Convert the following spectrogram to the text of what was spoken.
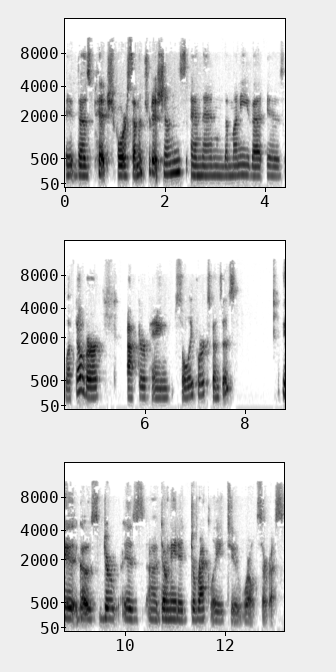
it does pitch for Seventh Traditions, and then the money that is left over after paying solely for expenses it goes is uh, donated directly to World Service.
